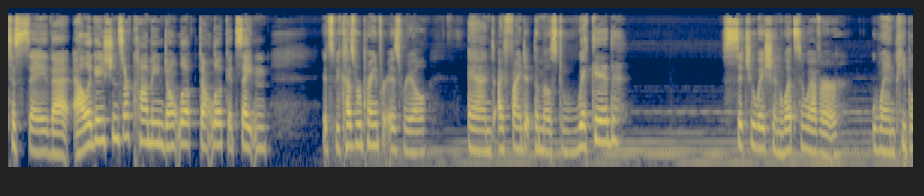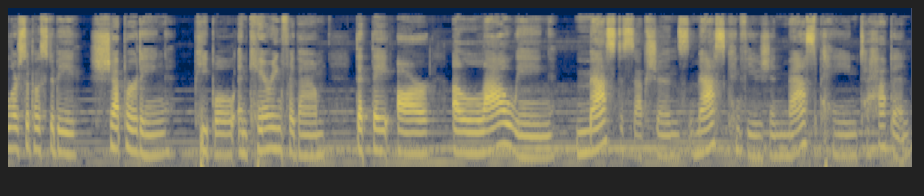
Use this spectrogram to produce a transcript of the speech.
to say that allegations are coming. Don't look, don't look, it's Satan. It's because we're praying for Israel. And I find it the most wicked situation whatsoever when people are supposed to be shepherding people and caring for them. that they are allowing mass deceptions, mass confusion, mass pain to happen.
